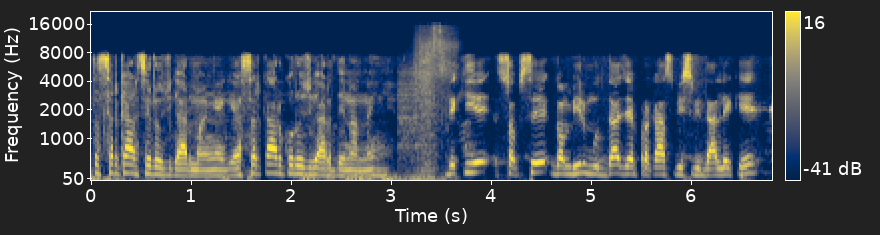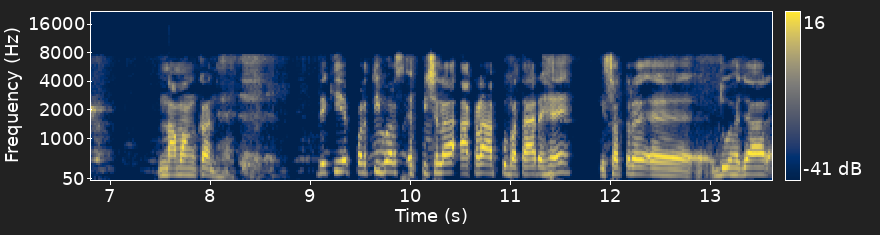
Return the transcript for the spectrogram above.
तो सरकार से रोज़गार मांगेंगे और सरकार को रोज़गार देना नहीं है। देखिए, सबसे गंभीर मुद्दा जयप्रकाश विश्वविद्यालय के नामांकन है। देखिए, प्रतिवर्ष पिछला आंकड़ा आपको बता रहे हैं कि सत्रह दो हज़ार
